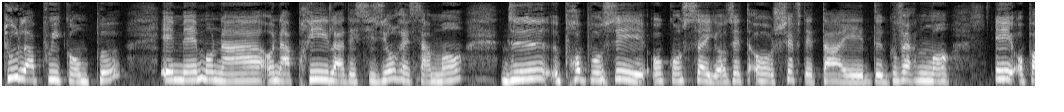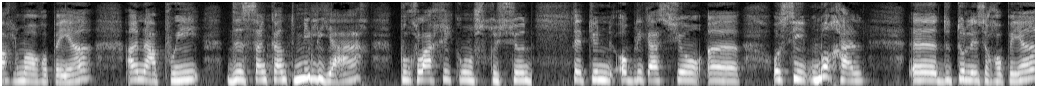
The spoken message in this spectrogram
tout l'appui qu'on peut. Et même on a, on a pris la décision récemment de proposer au Conseil, aux, aux chefs d'État et de gouvernement et au Parlement européen un appui de 50 milliards pour la reconstruction. C'est une obligation euh, aussi morale euh, de tous les Européens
